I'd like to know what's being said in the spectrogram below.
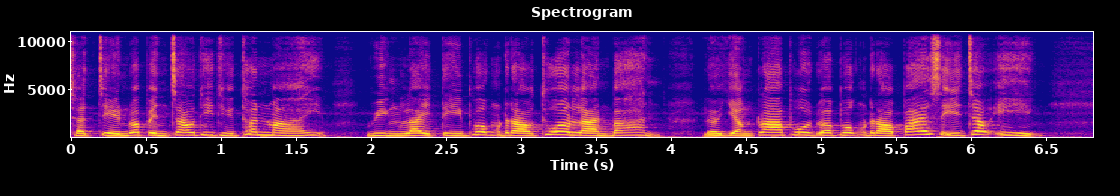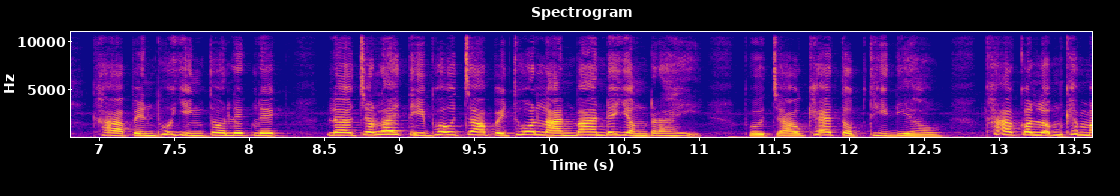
ชัดเจนว่าเป็นเจ้าที่ถือท่อนไม้ วิ่งไล่ตีพวกเราทั่วลานบ้าน แล้วยังกล้าพูดว่าพวกเราป้ายสีเจ้าอีกข้าเป็นผู้หญิงตัวเล็กๆ แล้วจะไล่ตีพวกเจ้าไปทั่วลานบ้านได้อย่างไร พวกเจ้าแค่ตบทีเดียว ข้าก็ล้มขม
